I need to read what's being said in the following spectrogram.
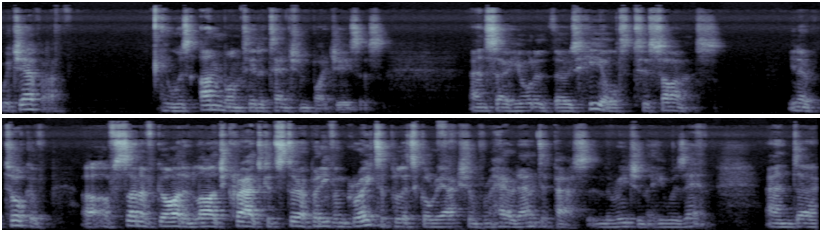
Whichever, it was unwanted attention by Jesus. And so He ordered those healed to silence. You know, talk of uh, of Son of God and large crowds could stir up an even greater political reaction from Herod Antipas in the region that he was in, and uh,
